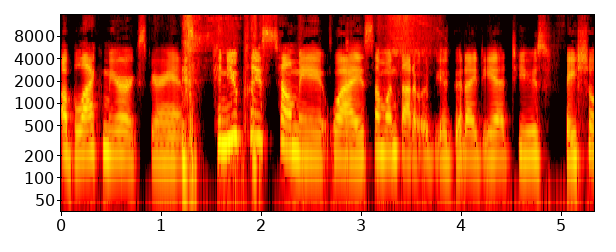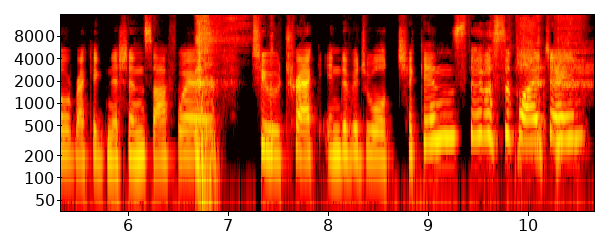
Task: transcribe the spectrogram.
a Black Mirror experience, can you please tell me why someone thought it would be a good idea to use facial recognition software to track individual chickens through the supply chain?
